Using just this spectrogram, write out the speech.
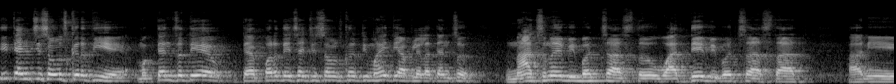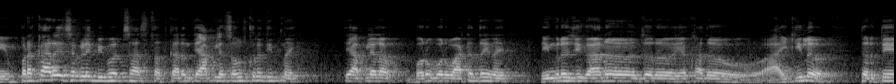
ती त्यांची संस्कृती आहे. मग त्यांचं ते त्या परदेशाची संस्कृती माहिती आहे आपल्याला? त्यांचं नाचणं बिभत्स असतं वाद्य बिभत्स असतात आणि प्रकारही सगळे बिभत्स असतात कारण ते आपल्या संस्कृतीत नाही. ते आपल्याला बरोबर वाटतही नाहीत. इंग्रजी गाणं जर एखादं ऐकिलं तर ते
